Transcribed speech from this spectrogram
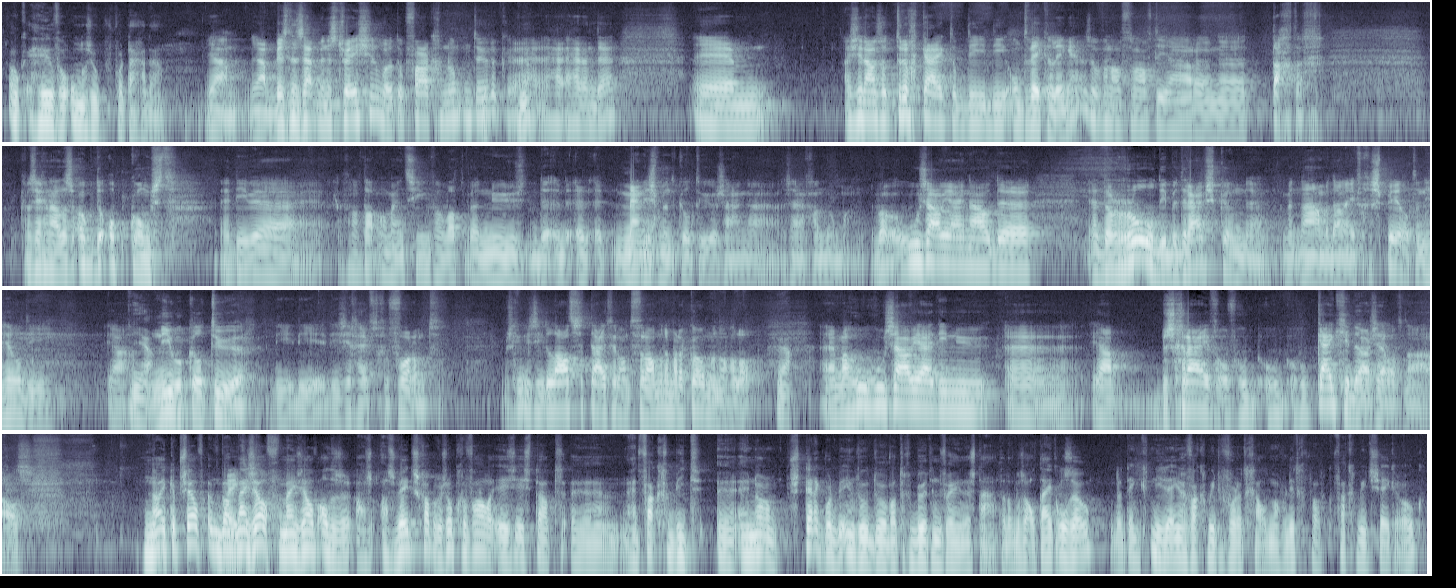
ook heel veel onderzoek wordt daar gedaan. Ja, ja, business administration wordt ook vaak genoemd natuurlijk, ja. her en der. Um, als je nou zo terugkijkt op die, die ontwikkelingen, zo vanaf, vanaf de jaren uh, 80. Ik kan zeggen, nou dat is ook de opkomst hè, die we vanaf dat moment zien van wat we nu de, de, het managementcultuur zijn, uh, zijn gaan noemen. Hoe zou jij nou de, de rol die bedrijfskunde met name dan heeft gespeeld in heel die ja, ja. nieuwe cultuur die, die, die zich heeft gevormd. Misschien is die de laatste tijd weer aan het veranderen, maar daar komen we nogal op. Ja. Uh, maar hoe, hoe zou jij die nu uh, ja, beschrijven of hoe, hoe, hoe kijk je daar zelf naar als... Nou, ik heb zelf, wat mijzelf, mijzelf altijd als, als wetenschapper is opgevallen, is, is dat uh, het vakgebied enorm sterk wordt beïnvloed door wat er gebeurt in de Verenigde Staten. Dat was altijd al zo. Dat denk ik niet het enige vakgebied voor het geldt, maar voor dit vakgebied zeker ook.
